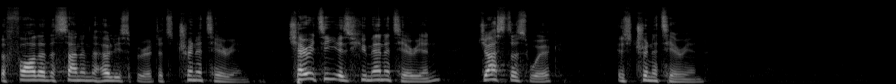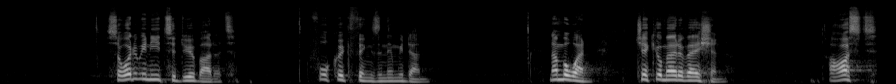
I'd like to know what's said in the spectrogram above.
The Father, the Son, and the Holy Spirit. It's Trinitarian. Charity is humanitarian. Justice work is Trinitarian. So, what do we need to do about it? Four quick things, and then we're done. Number one, check your motivation. I asked,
